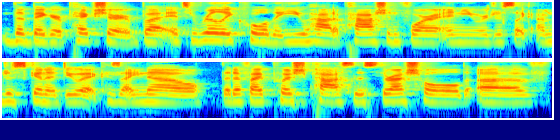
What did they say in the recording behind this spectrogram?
the bigger picture. But it's really cool that you had a passion for it and you were just like i'm just going to do it because i know that if i push past this threshold of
